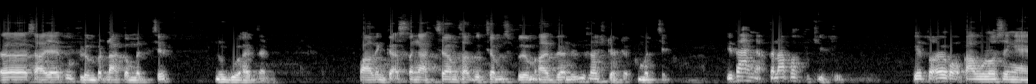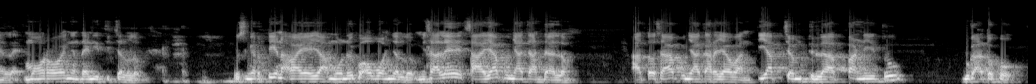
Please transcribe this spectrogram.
Eh, saya itu belum pernah ke masjid nunggu adzan. Paling gak setengah jam, satu jam sebelum adzan itu saya sudah ada ke masjid. Ditanya, kenapa begitu? Kita kok kawula sing elek, moro ngenteni dicelup. Terus ngerti nak waya yak mono kok Allah nyeluk. Misalnya saya punya cah dalam atau saya punya karyawan, tiap jam 8 itu buka toko.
